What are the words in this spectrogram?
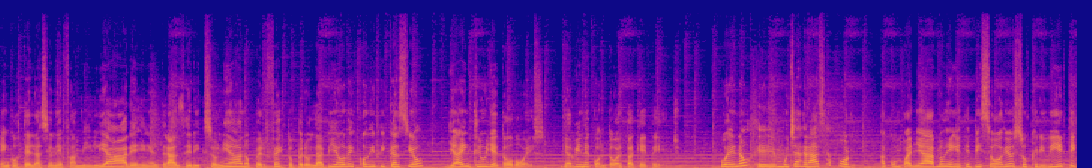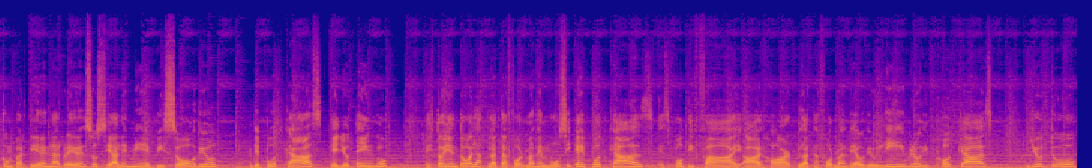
en constelaciones familiares, en el trance ericksoniano, perfecto, pero la biodescodificación ya incluye todo eso, ya viene con todo el paquete hecho. Bueno, eh, muchas gracias por acompañarnos en este episodio y suscribirte y compartir en las redes sociales mis episodios de podcast que yo tengo. Estoy en todas las plataformas de música y podcast, Spotify, iHeart, plataformas de audiolibros y podcast, YouTube.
